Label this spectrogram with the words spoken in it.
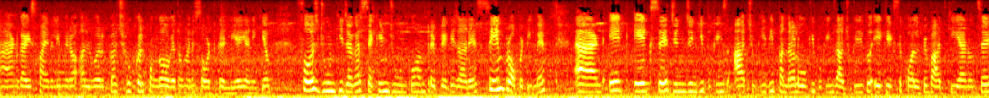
एंड गाइस फाइनली मेरा अलवर का जो कल पंगा हो गया था, मैंने सॉर्ट कर लिया, यानी कि अब फ़र्स्ट जून की जगह सेकेंड जून को हम ट्रिप लेके जा रहे हैं सेम प्रॉपर्टी में। एंड एक एक से जिन जिन की बुकिंग्स आ चुकी थी, पंद्रह लोगों की बुकिंग्स आ चुकी थी तो एक एक से कॉल पे बात की एंड उनसे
